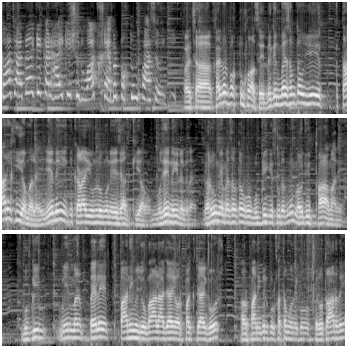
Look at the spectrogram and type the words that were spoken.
कहा जाता है कि कढ़ाई की शुरुआत खैबर पख्तूनख्वा से हुई थी। अच्छा खैबर पख्तूनख्वा से। लेकिन मैं समझता हूँ ये तारीखी अमल है। ये नहीं है कि कढ़ाई उन लोगों ने ईजाद किया हो। मुझे नहीं लग रहा है। घरों में मैं समझता हूँ वो बुग्गी की सूरत में मौजूद था हमारे यहाँ। बुग्गी मीन मैंने पहले पानी में जो उबाल आ जाए और पक जाए गोश्त और पानी बिल्कुल ख़त्म होने को फिर उतार दें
